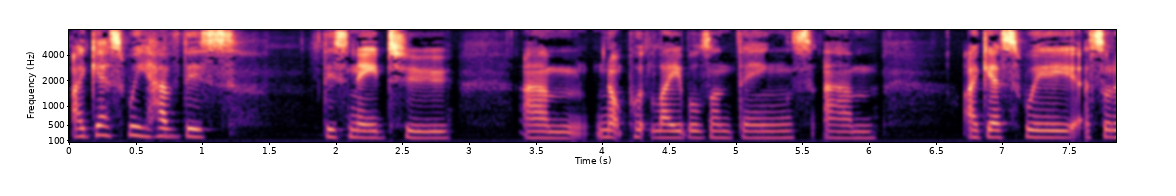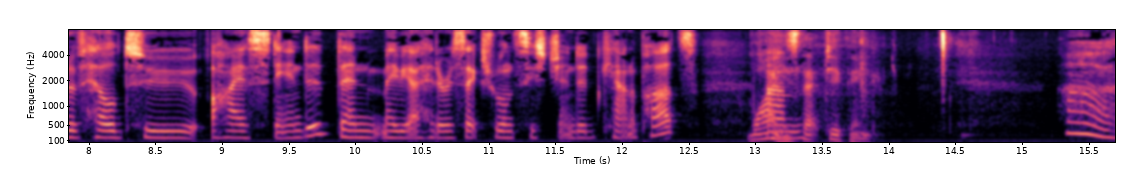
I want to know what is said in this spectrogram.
I guess we have this this need to um, not put labels on things. Um, I guess we are sort of held to a higher standard than maybe our heterosexual and cisgendered counterparts. Why is Um, that, do you think? Ah,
